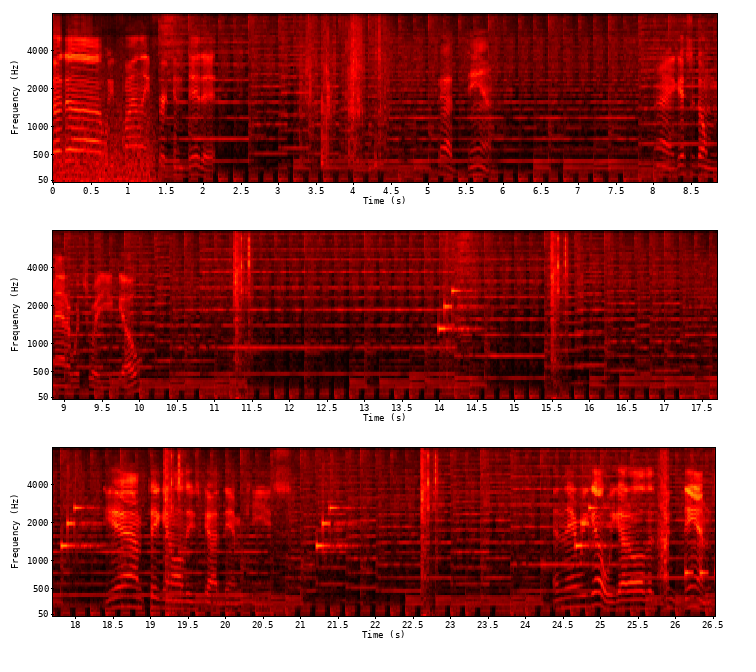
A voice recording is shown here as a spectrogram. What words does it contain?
Ta-da! We finally freaking did it. God damn. Alright, I guess it don't matter which way you go. Yeah, I'm taking all these goddamn keys. And there we go. We got all the dams,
